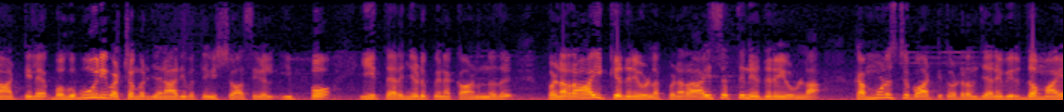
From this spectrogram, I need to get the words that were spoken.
നാട്ടിലെ ബഹുഭൂരിപക്ഷം ഒരു ജനാധിപത്യ വിശ്വാസികൾ ഇപ്പോൾ ഈ തെരഞ്ഞെടുപ്പിനെ കാണുന്നത് പിണറായിക്കെതിരെയുള്ള പിണറായിസത്തിനെതിരെയുള്ള കമ്മ്യൂണിസ്റ്റ് പാർട്ടി തുടരുന്ന ജനവിരുദ്ധമായ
